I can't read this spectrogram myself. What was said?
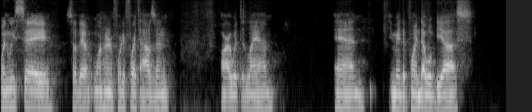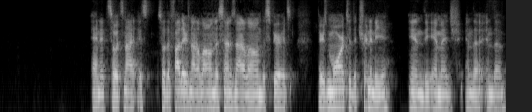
when we say so the 144000 are with the lamb and you made the point that will be us and it's so it's not it's so the father is not alone the son is not alone the spirit there's more to the trinity in the image in the in the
